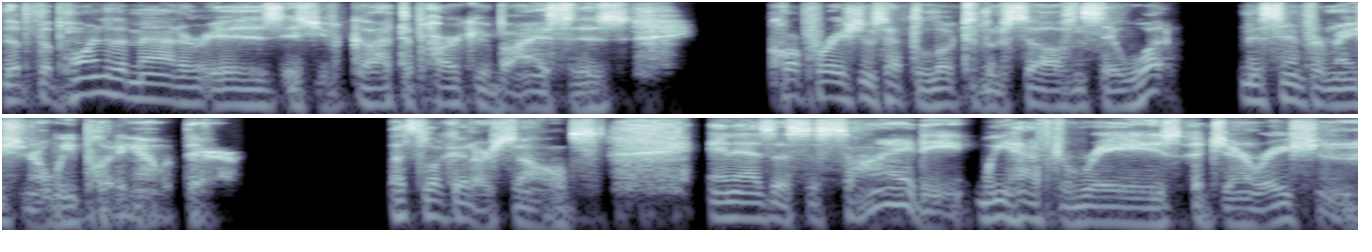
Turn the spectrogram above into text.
the, the point of the matter is, is you've got to park your biases. Corporations have to look to themselves and say, what misinformation are we putting out there? Let's look at ourselves. And as a society, we have to raise a generation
